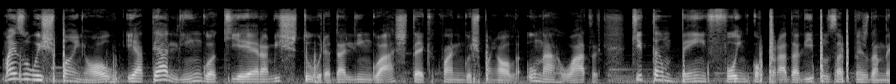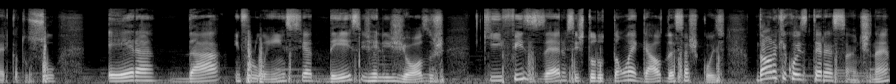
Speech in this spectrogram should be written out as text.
mas o espanhol e até a língua que era a mistura da língua asteca com a língua espanhola, o Nahuatl, que também foi incorporado ali pelos habitantes da América do Sul, era da influência desses religiosos que fizeram esse estudo tão legal dessas coisas. Da hora que coisa interessante, né?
